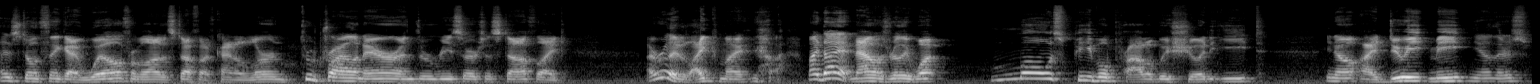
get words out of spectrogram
I just don't think I will from a lot of the stuff I've kind of learned through trial and error and through research and stuff. Like, I really like my my diet now is really what most people probably should eat. You know, I do eat meat. You know, there's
